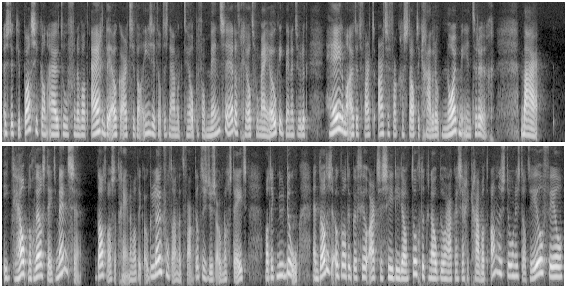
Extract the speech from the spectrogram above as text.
een stukje passie kan uitoefenen. Wat eigenlijk bij elke arts er wel in zit. Dat is namelijk het helpen van mensen. Hè. Dat geldt voor mij ook. Ik ben natuurlijk helemaal uit het artsenvak gestapt. Ik ga er ook nooit meer in terug. Maar ik help nog wel steeds mensen dat was hetgene wat ik ook leuk vond aan het vak. Dat is dus ook nog steeds wat ik nu doe. En dat is ook wat ik bij veel artsen zie die dan toch de knoop doorhakken en zeggen ik ga wat anders doen. Is dat heel veel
